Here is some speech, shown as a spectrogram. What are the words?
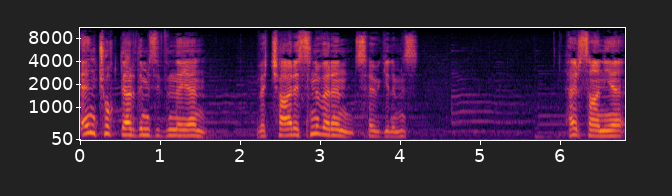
en çok derdimizi dinleyen ve çaresini veren sevgilimiz, her saniye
